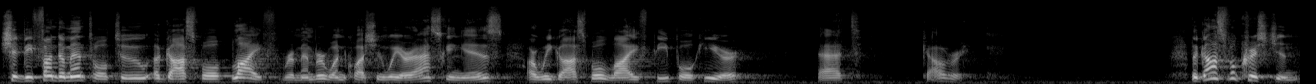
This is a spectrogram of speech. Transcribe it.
should be fundamental to a gospel life. Remember, one question we are asking is Are we gospel life people here at Calvary? The gospel Christian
